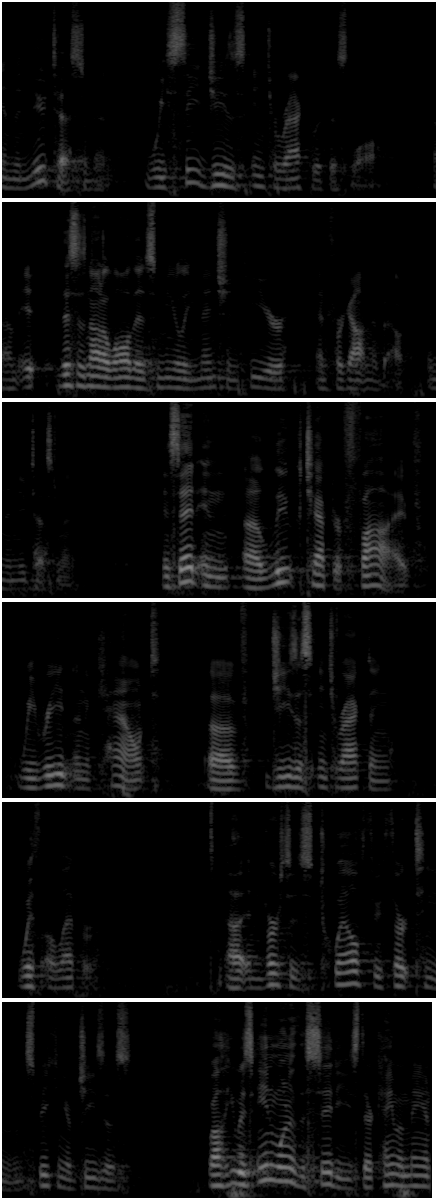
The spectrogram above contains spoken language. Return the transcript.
in the New Testament, we see Jesus interact with this law. Um, it, this is not a law that is merely mentioned here and forgotten about in the New Testament. Instead, in uh, Luke chapter 5, we read an account of Jesus interacting with a leper. Uh, in verses 12 through 13, speaking of Jesus, while he was in one of the cities, there came a man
